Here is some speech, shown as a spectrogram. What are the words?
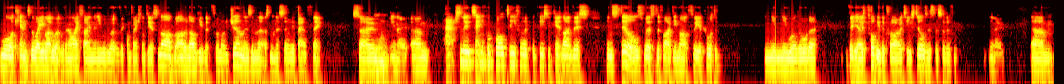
more akin to the way you might work with an iPhone than you would work with a conventional DSLR. But I would argue that for a lot of journalism, that's not necessarily a bad thing. So mm. you know, um, absolute technical quality for a piece of kit like this in stills versus the 5D Mark III, of course, the new New World Order video is probably the priority. Stills is the sort of you know um,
